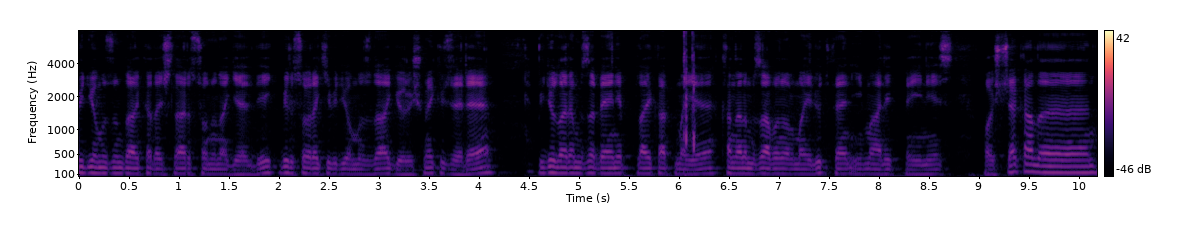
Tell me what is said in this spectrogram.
videomuzun da arkadaşlar sonuna geldik. Bir sonraki videomuzda görüşmek üzere. Videolarımıza beğenip like atmayı, kanalımıza abone olmayı lütfen ihmal etmeyiniz. Hoşçakalın.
